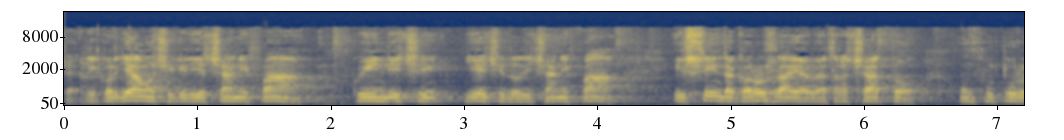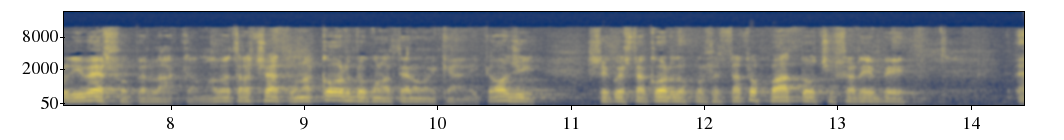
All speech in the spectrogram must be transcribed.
cioè, ricordiamoci che dieci anni fa, 15, 10-12 anni fa, il sindaco Rosai aveva tracciato un futuro diverso per l'ACAM, aveva tracciato un accordo con la termomeccanica. Oggi, se questo accordo fosse stato fatto, ci sarebbe eh,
